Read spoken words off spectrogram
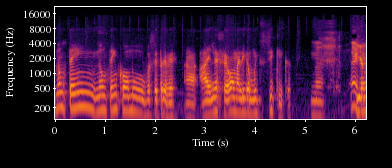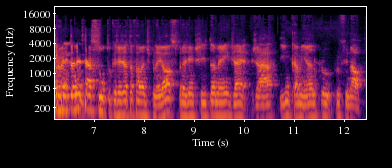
não tem, não tem como você prever. A, a NFL é uma liga muito cíclica. Né? É, E aproveitando esse assunto que a gente já está falando de playoffs, para a gente ir também já, já ir encaminhando para o final.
